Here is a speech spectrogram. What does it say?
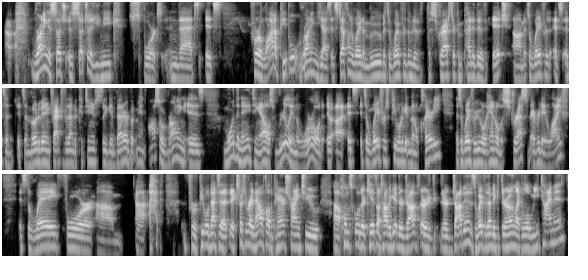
uh, running is such is such a unique sport in that it's for a lot of people, running, yes, it's definitely a way to move. It's a way for them to, to scratch their competitive itch. Um, it's a way for it's it's a it's a motivating factor for them to continuously get better. But man, also running is more than anything else, really in the world, uh, it's it's a way for people to get mental clarity. It's a way for people to handle the stress of everyday life. It's the way for um, uh, for people not to, especially right now with all the parents trying to uh, homeschool their kids on top of get their jobs or their job in, it's a way for them to get their own like a little me time in.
